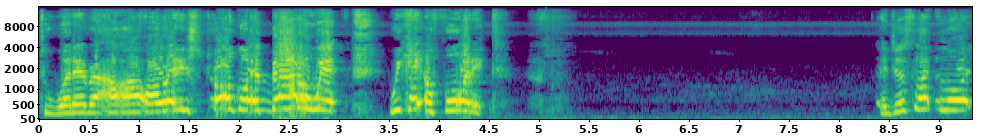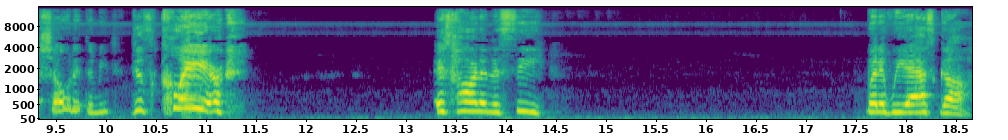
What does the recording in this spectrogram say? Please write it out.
to whatever I already struggle and battle with. We can't afford it. And just like the Lord showed it to me, just clear, it's harder to see. But if we ask God,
